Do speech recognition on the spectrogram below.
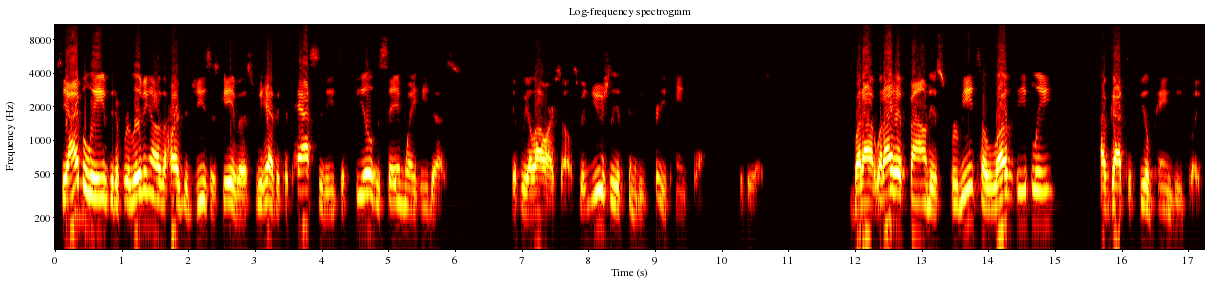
See, I believe that if we're living out of the heart that Jesus gave us, we have the capacity to feel the same way He does if we allow ourselves. But usually it's going to be pretty painful to do it. But I, what I have found is for me to love deeply, I've got to feel pain deeply.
